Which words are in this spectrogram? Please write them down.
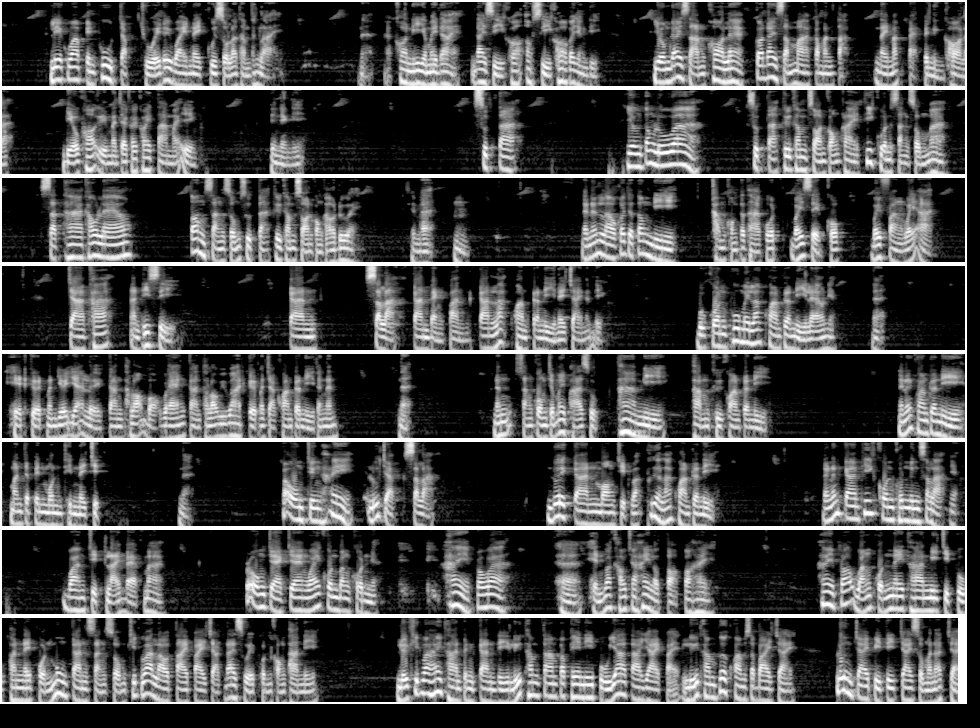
ำเรียกว่าเป็นผู้จับฉวยได้ไวในกุศลธรรมทั้งหลาย นะข้อนี้ยังไม่ได้ได้สี่ข้อเอาสี่ข้อก็ยังดี โยมได้สามข้อแรกก็ได้สัมมากัมมันตะในมรรคแปดเป็นหนึ่งข้อละ เดี๋ยวข้ออื่นมันจะค่อย ๆ ตามมาเอง เป็นอย่างนี้ สุตตะโยมต้องรู้ว่า สุตตะคือคำสอนของใครที่ควรสั่งสมมากศรัทธาเขาแล้ว ต้องสั่งสมสุตตะคือคำสอนของเขาด้วย ใช่ไหมอืม ดังนั้นเราก็จะต้องมีคำของตถาคตไว้เสพครบ ไว้ฟังไว้อ่าน จาคะอันที่สี่การสละการแบ่งปัน การละความตระหนีในใจนั่นเอง บุคคลผู้ไม่ละความตระหนีแล้วเนี่ยนะเหตุเกิดมันเยอะแยะเลย การทะเลาะเบาะแว้ง การทะเลาะวิวาทเกิดมาจากความตระหนีทั้งนั้นนะ นั้นสังคมจะไม่ผาสุกถ้ามีธรรมคือความตระหนี่ดังนั้นความตระหนี่มันจะเป็นมนทินในจิตนะพระองค์จึงให้รู้จักสละ ด้วยการมองจิตว่าเพื่อละความตระหนี่ดังนั้นการที่คนคนหนึ่งสละเนี่ยวางจิตหลายแบบมาก พระองค์แจกแจงไว้คนบางคนเนี่ยให้เพราะว่า เเห็นว่าเขาจะให้เราตอบก็ให้ ให้เพราะหวังผลในทานมีจิตผูกพันในผลมุ่งการสั่งสมคิดว่าเราตายไปจากได้สวยผลของทานนี้ หรือคิดว่าให้ทานเป็นการดี หรือทำตามประเพณีปู่ย่าตายายไป หรือทำเพื่อความสบายใจ ปลื้มใจปิติใจสมนัตใจ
